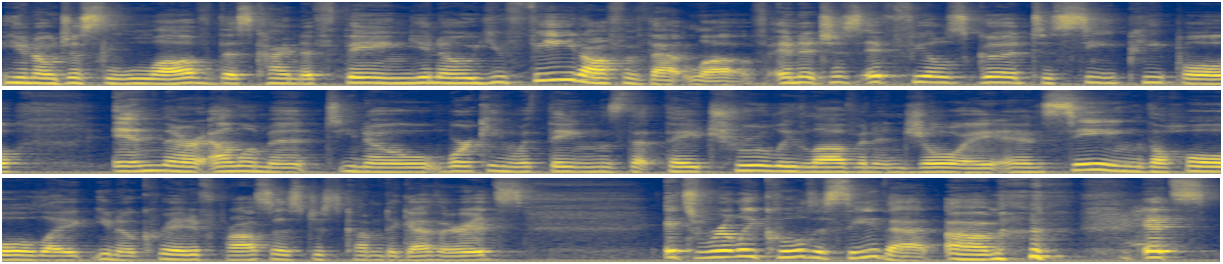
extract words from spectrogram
you know, just love this kind of thing, you know, you feed off of that love and it just it feels good to see people in their element, you know, working with things that they truly love and enjoy and seeing the whole like, you know, creative process just come together. It's it's really cool to see that. Um it's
